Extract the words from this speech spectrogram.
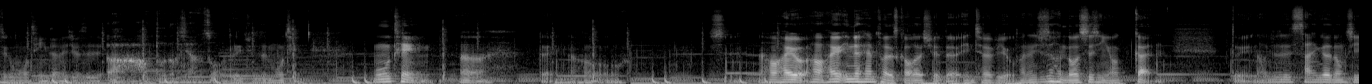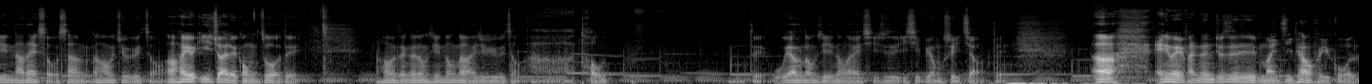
这个 Moting 真的就是啊好多东西要做，对，就是 Moting，Moting，嗯，对，然后是，然后还有还有还有 Interhamper Scholarship 的 interview，反正就是很多事情要干，对，然后就是三个东西拿在手上，然后就有一种，然后还有 e d r i 的工作，对，然后整个东西弄到来就有一种啊头。对，五样东西弄在一起，就是一起不用睡觉。对，呃，anyway，反正就是买机票回国了。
